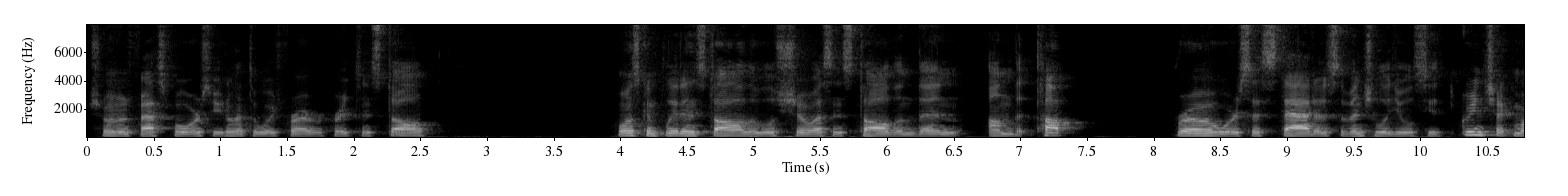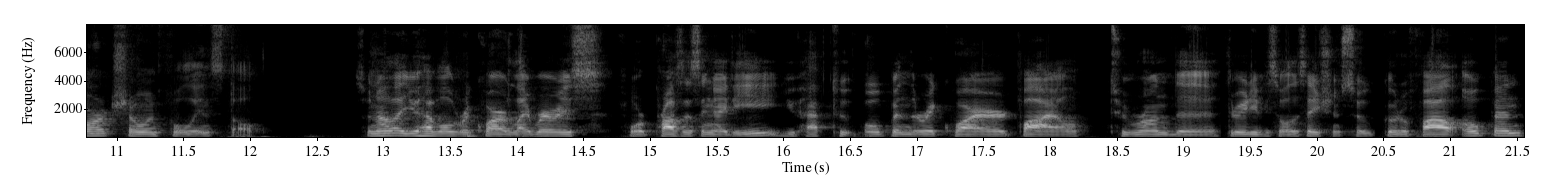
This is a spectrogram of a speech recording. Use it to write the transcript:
Shown on fast forward so you don't have to wait forever for it to install. Once complete install, it will show as installed and then on the top row where it says status, eventually you will see a green check mark showing fully installed. So now that you have all required libraries for Processing IDE, you have to open the required file to run the 3D visualization. So go to File, Open,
